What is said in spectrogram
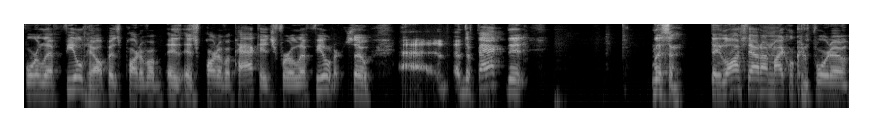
for left field help as part of a as, as part of a package for a left fielder. So uh, the fact that listen, they lost out on Michael Conforto.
